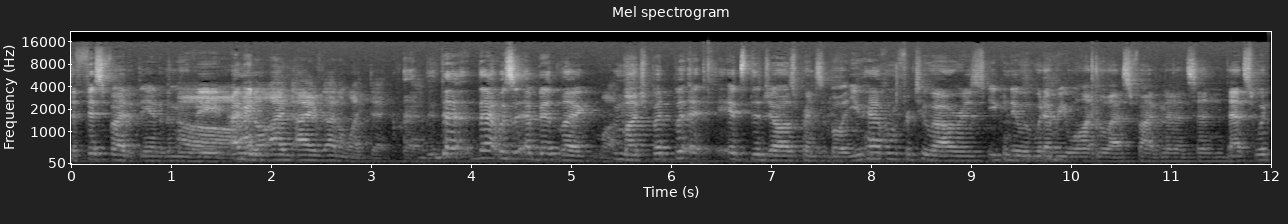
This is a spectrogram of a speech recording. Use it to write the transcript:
the fist fight at the end of the movie. Oh, I mean, don't. I, I, I don't like that crap. that that was a bit like Much. much, but but it- it's the Jaws principle. You have them for two hours. You can do whatever you want in the last five minutes, and that's what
